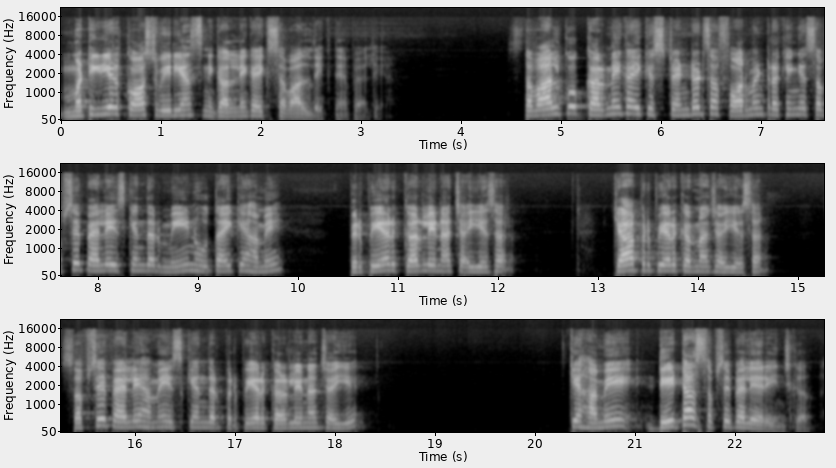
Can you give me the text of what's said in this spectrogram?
मटेरियल कॉस्ट वेरिएंस निकालने का एक सवाल देखते हैं पहले। सवाल को करने का एक स्टैंडर्ड सा फॉर्मेट रखेंगे। सबसे पहले इसके अंदर मेन होता है कि हमें प्रिपेयर कर लेना चाहिए सर क्या प्रिपेयर करना चाहिए सर सबसे पहले हमें इसके अंदर प्रिपेयर कर लेना चाहिए कि हमें डेटा सबसे पहले अरेंज करना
